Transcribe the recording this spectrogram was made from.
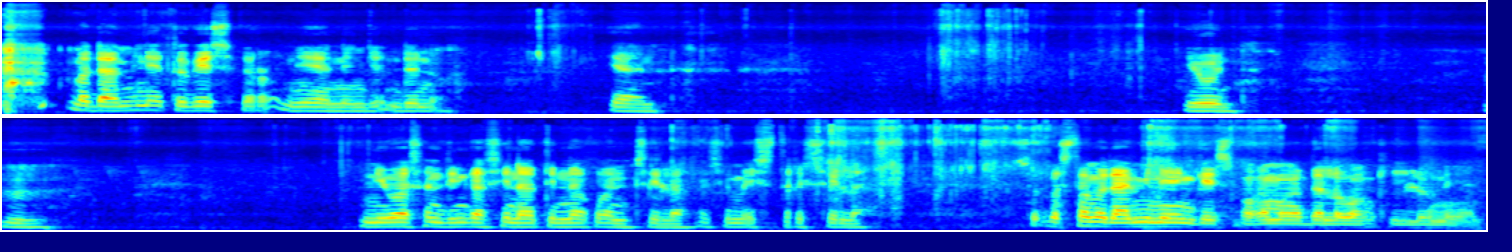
Madami na ito guys pero yan nandiyan dun oh. Yan. Yun. Hmm. Iniwasan din kasi natin na kuan sila kasi may stress sila. So basta madami na yan guys, baka mga dalawang kilo na yan.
